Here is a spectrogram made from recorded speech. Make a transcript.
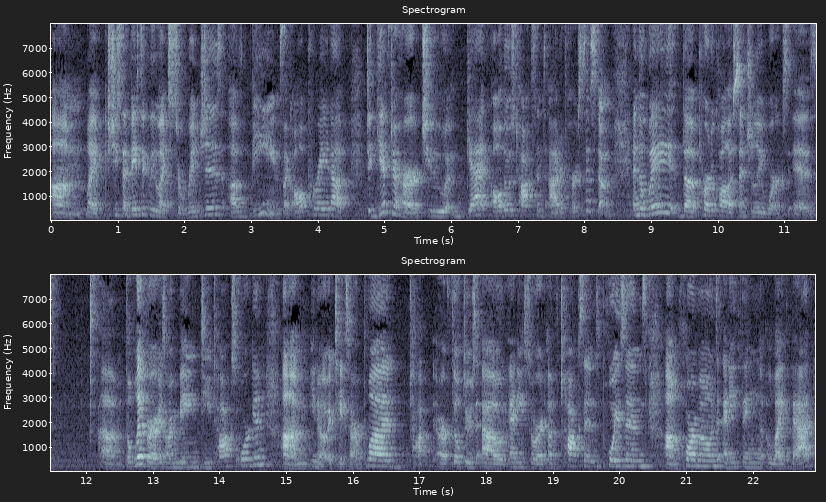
um, like she said, basically like syringes of beans, like all parade up, to give to her to get all those toxins out of her system. And the way the protocol essentially works is um, the liver is our main detox organ. Um, you know, it takes our blood, to- or filters out any sort of toxins, poisons, um, hormones, anything like that.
